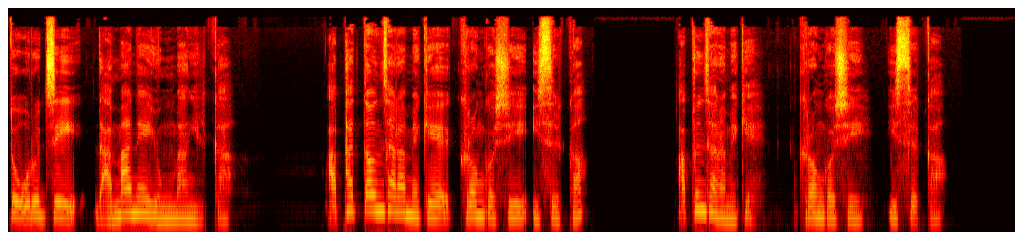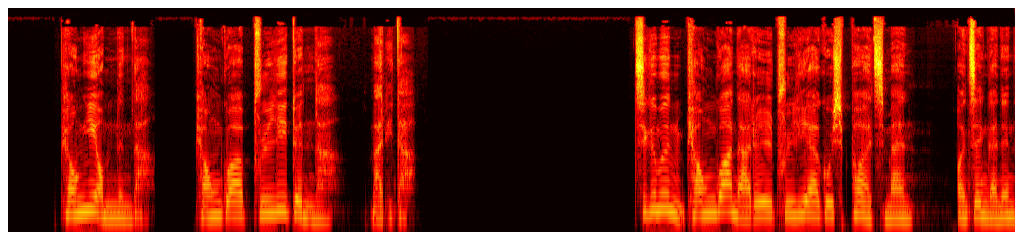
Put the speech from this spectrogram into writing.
또 오로지 나만의 욕망일까? 아팠던 사람에게 그런 것이 있을까? 아픈 사람에게 그런 것이 있을까? 병이 없는 나, 병과 분리된 나 말이다. 지금은 병과 나를 분리하고 싶어 하지만 언젠가는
